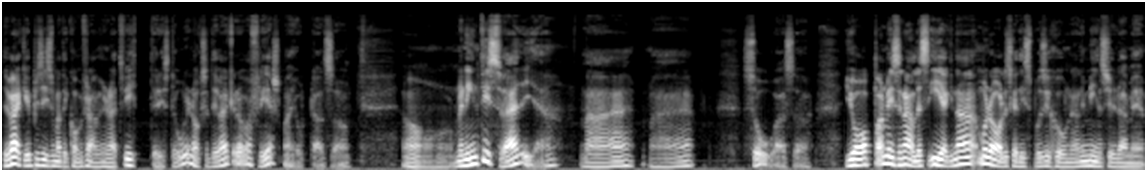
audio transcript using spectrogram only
det verkar ju precis som att det kommer fram i den här Twitter-historien också. Det verkar vara fler som har gjort alltså. Ja, men inte i Sverige. Nej, nej. Så alltså. Japan med sin alldeles egna moraliska disposition. Ni minns ju det där med,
